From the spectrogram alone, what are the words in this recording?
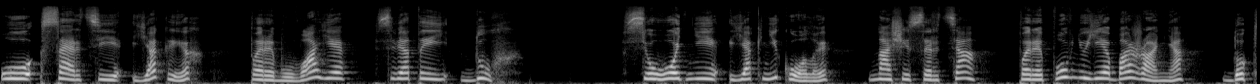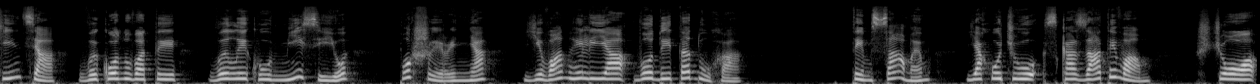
у серці яких перебуває Святий Дух. Сьогодні, як ніколи, наші серця переповнює бажання до кінця виконувати велику місію поширення Євангелія води та духа. Тим самим я хочу сказати вам, що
